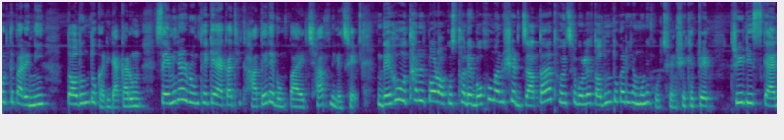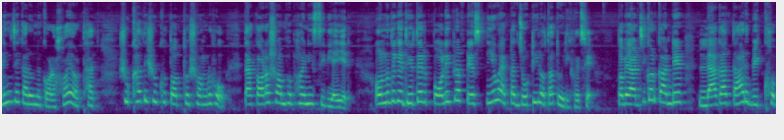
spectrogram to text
করতে পারেননি তদন্তকারীরা, কারণ সেমিনার রুম থেকে একাধিক হাতের এবং পায়ের ছাপ মিলেছে। দেহ উদ্ধারের পর অকুস্থলে বহু মানুষের যাতায়াত হয়েছে বলে তদন্তকারীরা মনে করছেন। সেক্ষেত্রে থ্রি ডি স্ক্যানিং যে কারণে করা হয়, অর্থাৎ সূক্ষ্মাতিসূক্ষ্ম তথ্য সংগ্রহ তা করা সম্ভব হয়নি সিবিআইয়ের অন্যদিকে ধৃতের পলিগ্রাফ টেস্ট নিয়েও একটা জটিলতা তৈরি হয়েছে। তবে আর্জিকর কাণ্ডের লাগাতার বিক্ষোভ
